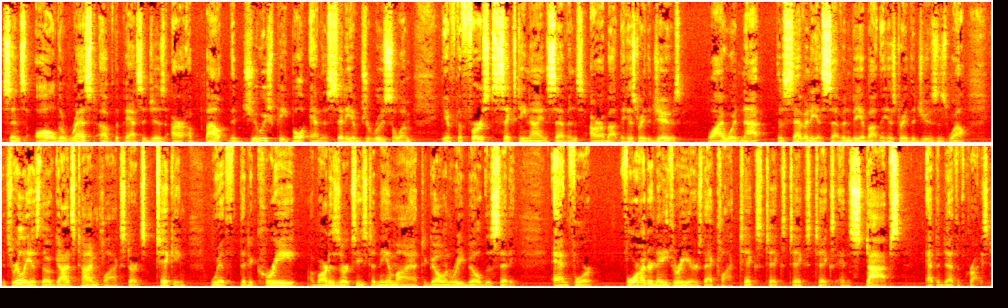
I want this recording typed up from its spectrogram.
since all the rest of the passages are about the Jewish people and the city of Jerusalem. If the first 69 sevens are about the history of the Jews, why would not the 70th seven be about the history of the Jews as well? It's really as though God's time clock starts ticking with the decree of Artaxerxes to Nehemiah to go and rebuild the city. And for 483 years, that clock ticks, ticks, ticks, ticks, and stops at the death of Christ.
